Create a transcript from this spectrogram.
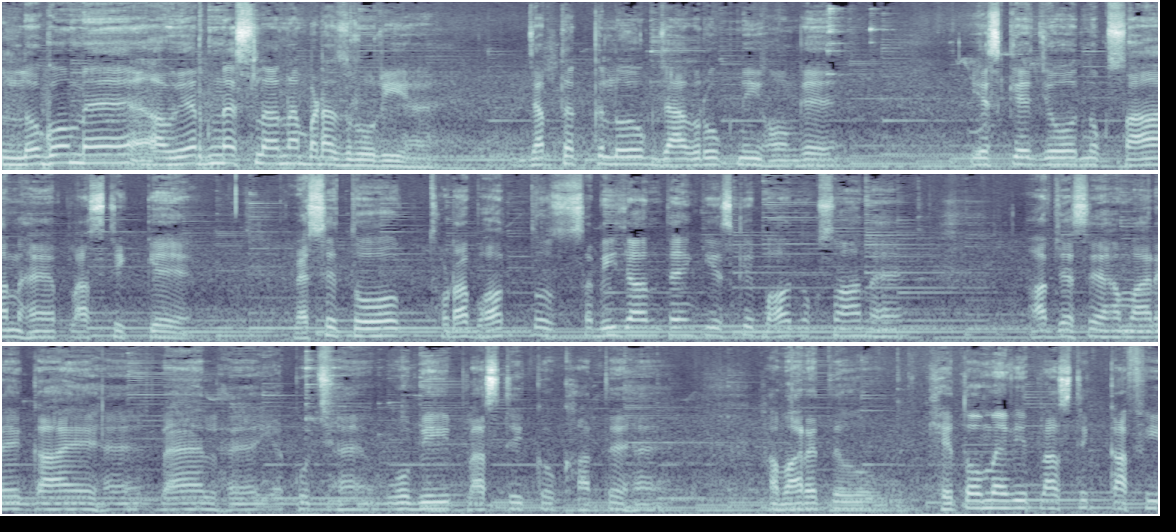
लोगों में अवेयरनेस लाना बड़ा ज़रूरी है। जब तक लोग जागरूक नहीं होंगे, इसके जो नुकसान हैं प्लास्टिक के, वैसे तो थोड़ा बहुत तो सभी जानते हैं कि इसके बहुत नुकसान हैं। अब जैसे हमारे गाय हैं, बैल है या कुछ हैं, वो भी प्लास्टिक को खाते हैं। हमारे तो खेतों में भी प्लास्टिक काफ़ी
